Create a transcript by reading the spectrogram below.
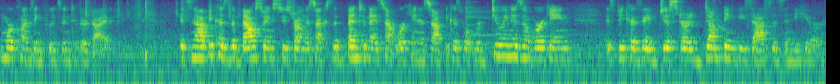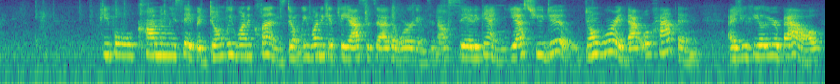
more cleansing foods into their diet. It's not because the bowel strength's too strong, it's not because the bentonite's not working, it's not because what we're doing isn't working, it's because they've just started dumping these acids into here. People will commonly say, but don't we want to cleanse? Don't we want to get the acids out of the organs? And I'll say it again, yes you do. Don't worry, that will happen as you heal your bowel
